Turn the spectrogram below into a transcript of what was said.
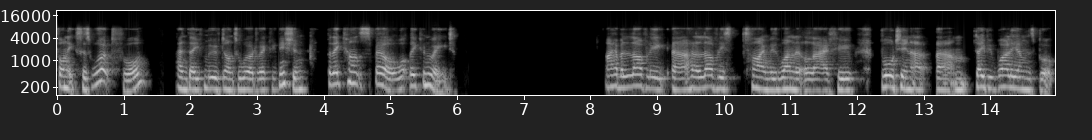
phonics has worked for and they've moved on to word recognition, but they can't spell what they can read. I have a lovely, uh, had a lovely time with one little lad who brought in a um, David Walliams' book,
